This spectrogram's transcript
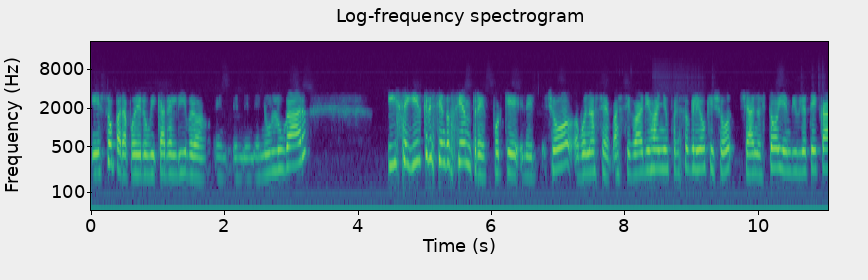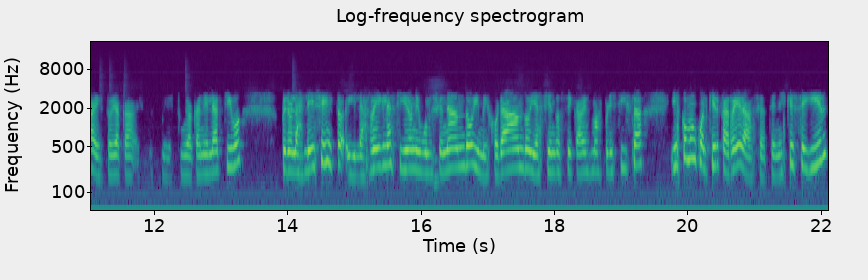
eso para poder ubicar el libro en, en un lugar y seguir creciendo siempre, porque yo, bueno, hace, hace varios años, por eso que digo que yo ya no estoy en biblioteca, estoy acá, estuve acá en el archivo, pero las leyes y las reglas siguieron evolucionando y mejorando y haciéndose cada vez más precisa, y es como en cualquier carrera, o sea, tenés que seguir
